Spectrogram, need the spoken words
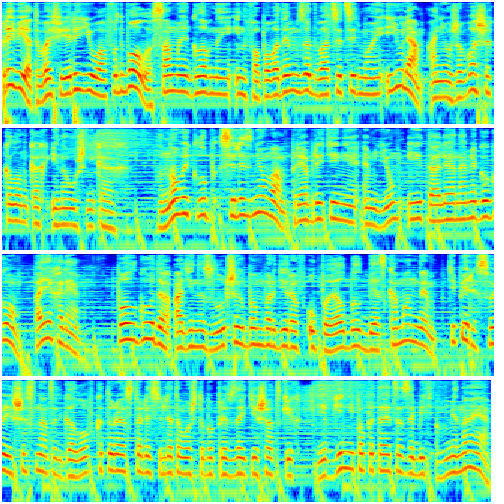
Привет, в эфире ЮАФутбол. Самые главные инфоповоды за 27 июля. Они уже в ваших колонках и наушниках. Новый клуб Селезнева, приобретение МЮ и Италия на Мегуго. Поехали! Полгода один из лучших бомбардиров УПЛ был без команды. Теперь свои 16 голов, которые остались для того, чтобы превзойти шацких, Евгений попытается забить в Миная.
